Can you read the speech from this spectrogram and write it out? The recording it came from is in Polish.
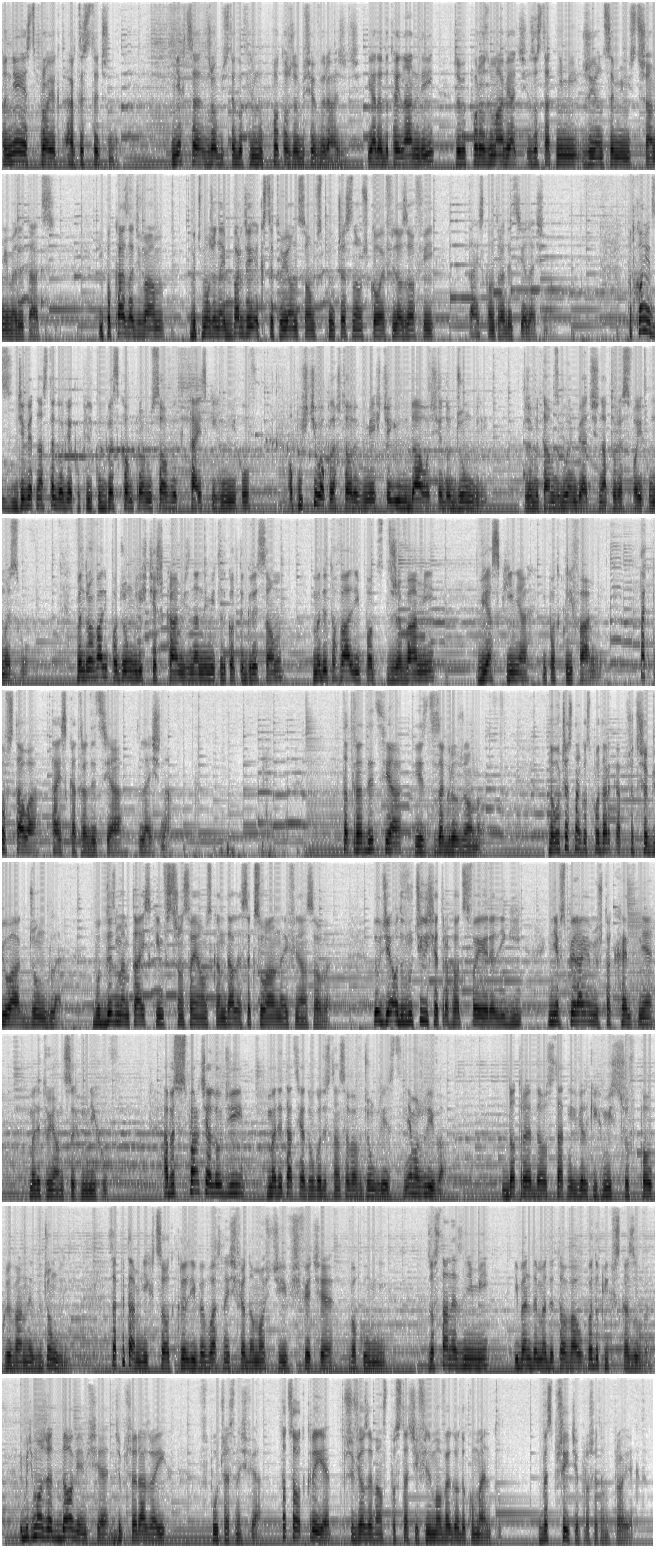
to nie jest projekt artystyczny. Nie chcę zrobić tego filmu po to, żeby się wyrazić. Jadę do Tajlandii, żeby porozmawiać z ostatnimi żyjącymi mistrzami medytacji i pokazać Wam być może najbardziej ekscytującą współczesną szkołę filozofii, tajską tradycję leśną. Pod koniec XIX wieku kilku bezkompromisowych tajskich mnichów opuściło klasztory w mieście i udało się do dżungli, żeby tam zgłębiać naturę swoich umysłów. Wędrowali po dżungli ścieżkami znanymi tylko tygrysom, medytowali pod drzewami, w jaskiniach i pod klifami. Tak powstała tajska tradycja leśna. Ta tradycja jest zagrożona. Nowoczesna gospodarka przetrzebiła dżunglę. Buddyzmem tajskim wstrząsają skandale seksualne i finansowe. Ludzie odwrócili się trochę od swojej religii nie wspierają już tak chętnie medytujących mnichów. A bez wsparcia ludzi medytacja długodystansowa w dżungli jest niemożliwa. Dotrę do ostatnich wielkich mistrzów poukrywanych w dżungli. Zapytam ich, co odkryli we własnej świadomości w świecie wokół nich. Zostanę z nimi i będę medytował według ich wskazówek. I być może dowiem się, czy przeraża ich współczesny świat. To, co odkryję, przywiozę Wam w postaci filmowego dokumentu. Wesprzyjcie proszę ten projekt.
